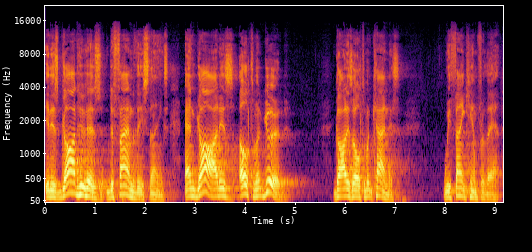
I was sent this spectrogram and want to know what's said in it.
It is God who has defined these things, and God is ultimate good. God is ultimate kindness. We thank Him for that.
